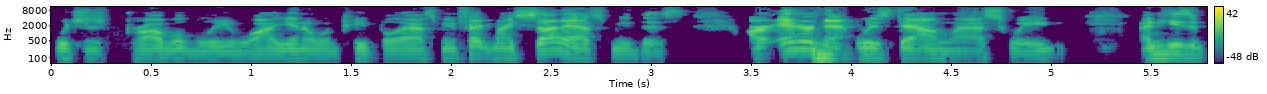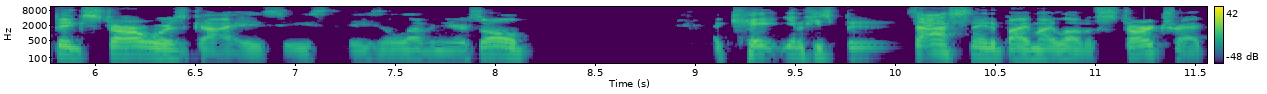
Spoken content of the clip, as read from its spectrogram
which is probably why you know when people ask me in fact my son asked me this our internet was down last week and he's a big star wars guy he's he's, he's 11 years old. Kate, you know he's been fascinated by my love of star trek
